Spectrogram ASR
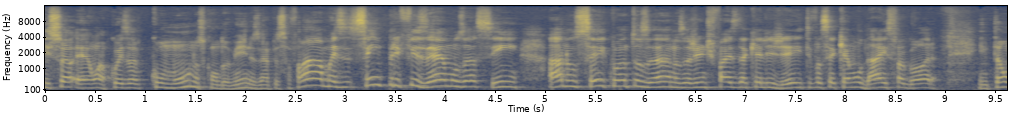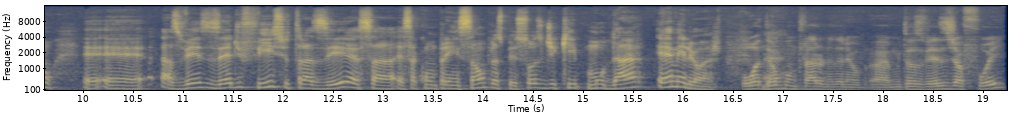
Isso é uma coisa comum nos condomínios, né? A pessoa fala, ah, mas sempre fizemos assim. Há não sei quantos anos a gente faz daquele jeito e você quer mudar isso agora. Então, é, é, às vezes é difícil trazer essa, essa compreensão para as pessoas de que mudar é melhor. Ou até né? o contrário, né, Daniel? É, muitas vezes já foi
